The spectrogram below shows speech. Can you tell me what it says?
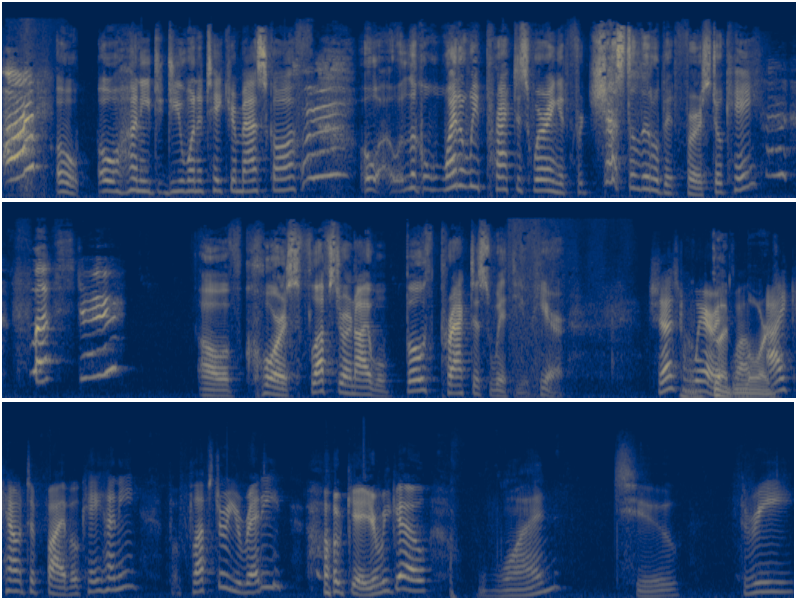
off. Oh, oh, honey, do do you want to take your mask off? Oh, look, why don't we practice wearing it for just a little bit first, okay? Fluffster. Oh, of course. Fluffster and I will both practice with you. Here. Just oh, wear good it while Lord. I count to five, okay, honey? F- Fluffster, you ready? Okay, here we go. One, two, three,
